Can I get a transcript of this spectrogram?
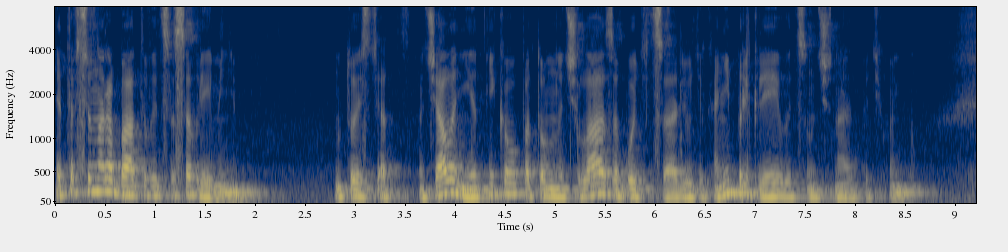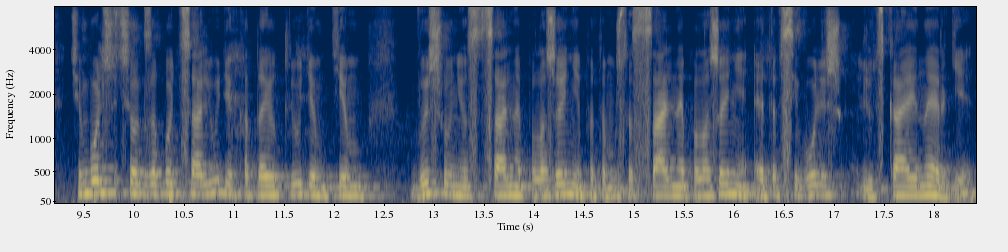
Это все нарабатывается со временем. Ну, то есть от начала нет никого, потом начала заботиться о людях. Они приклеиваются, начинают потихоньку. Чем больше человек заботится о людях, отдает людям, тем выше у него социальное положение, потому что социальное положение — это всего лишь людская энергия.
